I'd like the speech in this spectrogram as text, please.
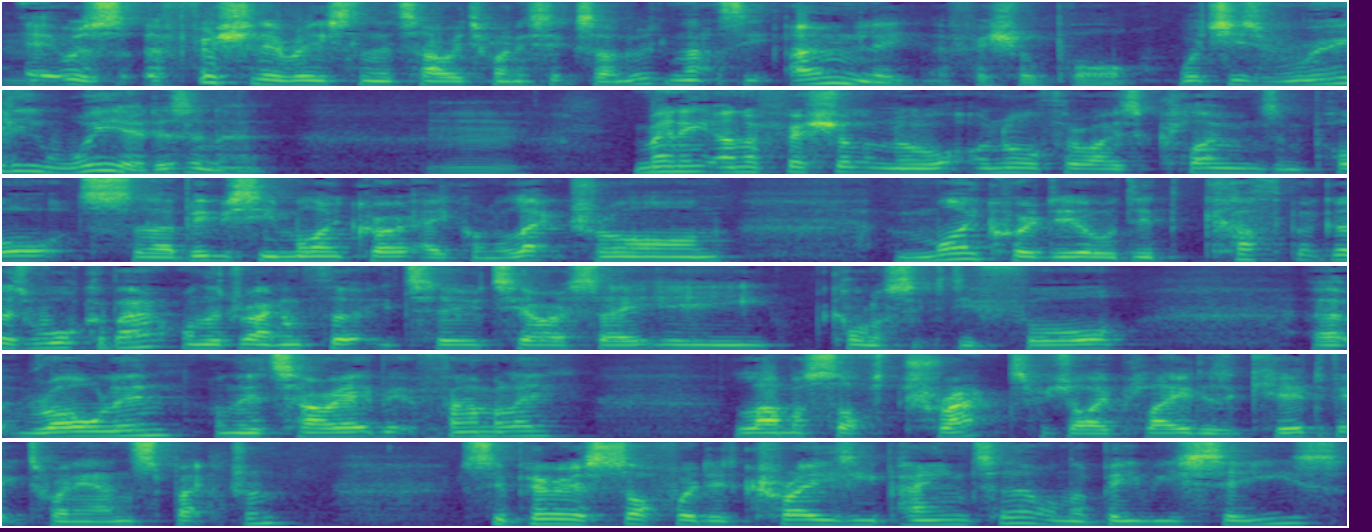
Mm. It was officially released on the Atari 2600, and that's the only official port, which is really weird, isn't it? Mm. Many unofficial and unauthorized clones and ports. Uh, BBC Micro, Acorn Electron. Microdeal did Cuthbert Goes Walkabout on the Dragon 32, TRS-80, Commodore 64. Uh, Rollin on the Atari 8-bit family. Llamasoft Tracks, which I played as a kid, VIC-20 and Spectrum. Superior Software did Crazy Painter on the BBCs,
